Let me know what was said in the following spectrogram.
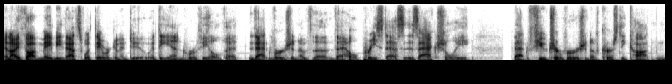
And I thought maybe that's what they were going to do at the end reveal that that version of the the Hell Priestess is actually that future version of Kirsty Cotton.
